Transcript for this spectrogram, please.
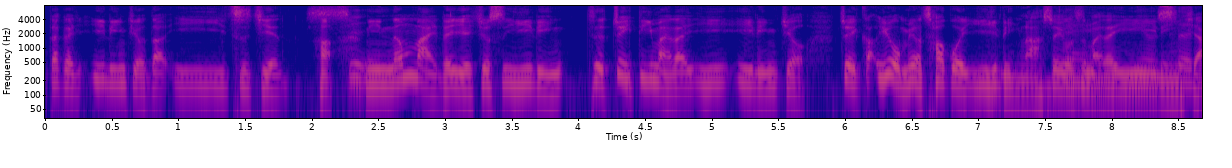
大概一零九到一一之间。哈，你能买的也就是一零，这最低买到一一零九，最高因为我没有超过一一零啦，所以我是买在一一零下。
